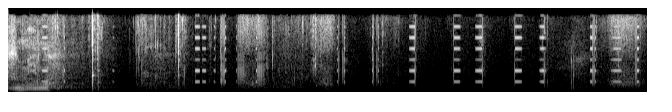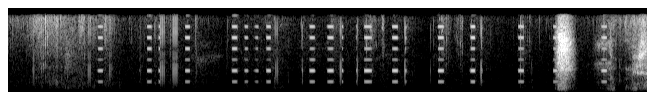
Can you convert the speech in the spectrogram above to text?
Зрозуміло. Ну, мір-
